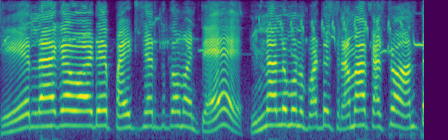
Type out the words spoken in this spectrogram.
చీరలాగా వాడే బయట సర్దుకోమంటే ఇన్నాళ్ళు మనం పడ్డ శ్రమ కష్టం అంత.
